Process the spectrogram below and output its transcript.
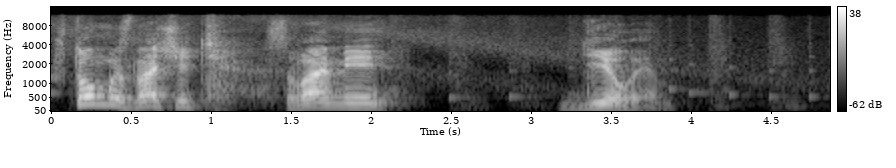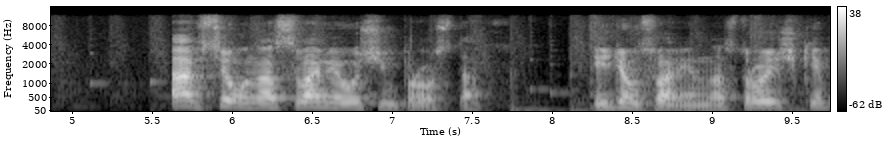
Что мы, значит, с вами делаем? А все у нас с вами очень просто. Идем с вами в настройки.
